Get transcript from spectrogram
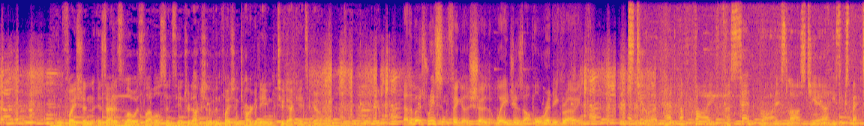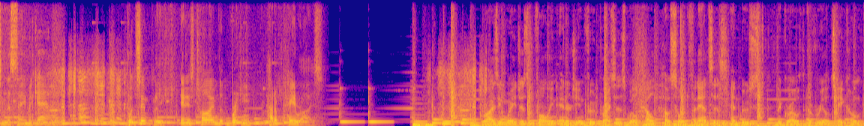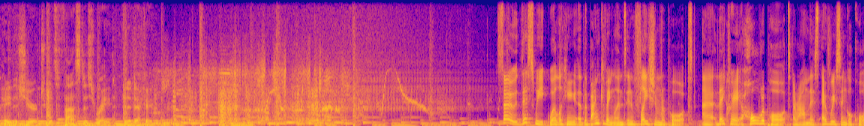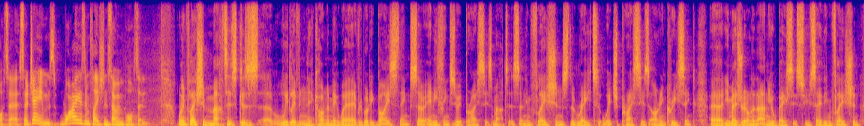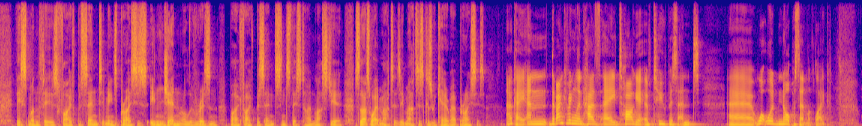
Inflation is at its lowest level since the introduction of inflation targeting two decades ago. Now, the most recent figures show that wages are already growing. Stewart had a 5% rise last year. He's expecting the same again. Put simply, it is time that Britain had a pay rise. Rising wages and falling energy and food prices will help household finances and boost the growth of real take home pay this year to its fastest rate in a decade. So, this week we're looking at the Bank of England's inflation report. Uh, they create a whole report around this every single quarter. So, James, why is inflation so important? Well, inflation matters because uh, we live in an economy where everybody buys things. So, anything to do with prices matters. And inflation's the rate at which prices are increasing. Uh, you measure it on an annual basis. So you say the inflation this month is 5%. It means prices in general have risen by 5% since this time last year. So, that's why it matters. It matters because we care about prices. Okay, and the Bank of England has a target of 2%. Uh, what would 0% look like?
